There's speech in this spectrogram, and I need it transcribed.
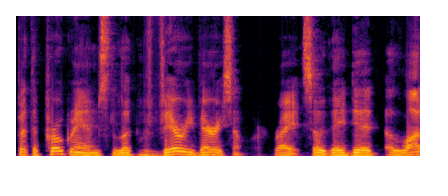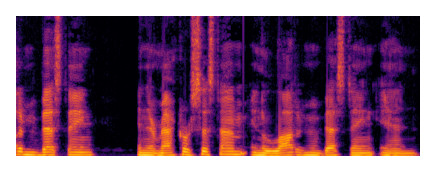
but the programs look very, very similar, right? So they did a lot of investing in their macro system and a lot of investing in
